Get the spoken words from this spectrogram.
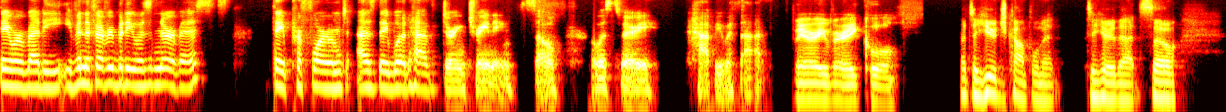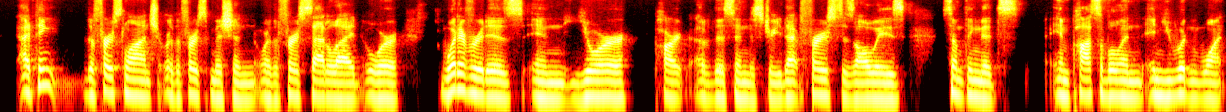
They were ready. Even if everybody was nervous, they performed as they would have during training. So I was very happy with that. Very, very cool. That's a huge compliment to hear that. So I think the first launch or the first mission or the first satellite or whatever it is in your part of this industry, that first is always something that's impossible and, and you wouldn't want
